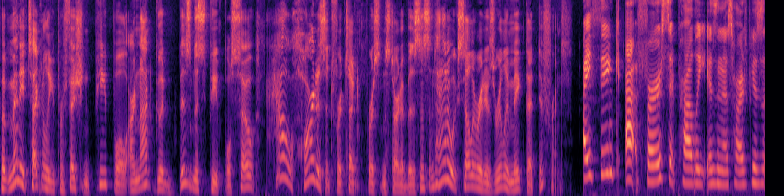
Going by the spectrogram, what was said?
But many technically proficient people are not good business people. So, how hard is it for a technical person to start a business, and how do accelerators really make that difference? I think at first it probably isn't as hard because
